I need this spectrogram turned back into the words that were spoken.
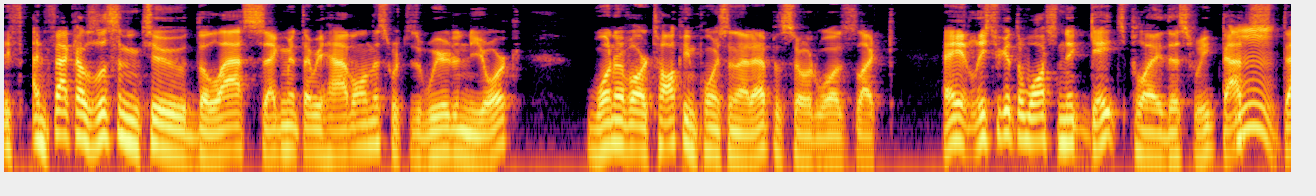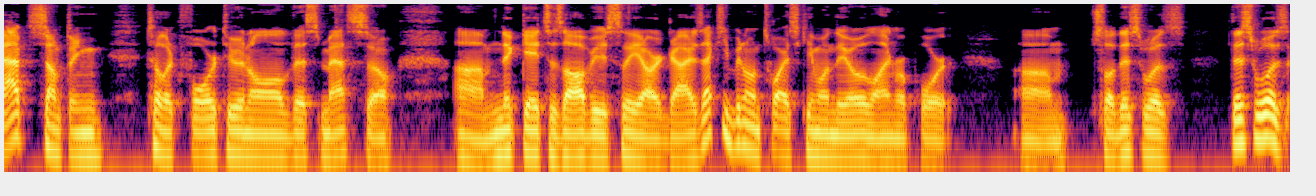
if in fact I was listening to the last segment that we have on this, which is weird in New York. One of our talking points in that episode was like, "Hey, at least we get to watch Nick Gates play this week. That's that's something to look forward to in all of this mess." So, um, Nick Gates is obviously our guy. He's actually been on twice. Came on the O line report. Um, so this was this was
